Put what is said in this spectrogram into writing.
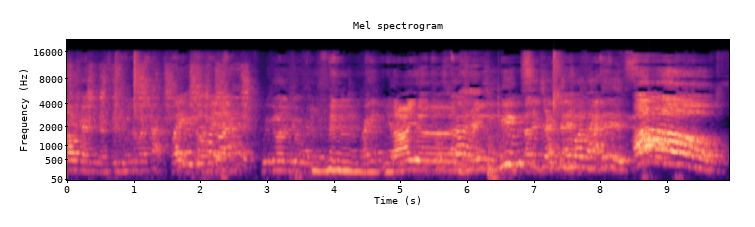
Oh, okay, we're gonna do it like that. Wait, so we're gonna, do it right there. Mm-hmm. Right? Yeah. Naya, Dream. We suggested doing like this. Oh!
